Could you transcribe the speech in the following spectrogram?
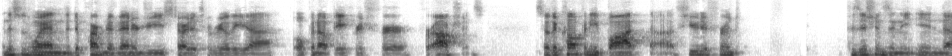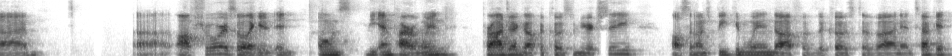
And this was when the Department of Energy started to really uh, open up acreage for for auctions. So the company bought a few different positions in the in uh, uh, offshore. So like it, it, owns the Empire Wind project off the coast of New York City. Also owns Beacon Wind off of the coast of uh, Nantucket,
